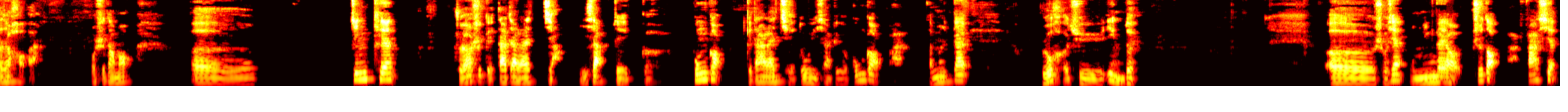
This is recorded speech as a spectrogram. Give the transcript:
大家好啊，我是大猫。呃，今天主要是给大家来讲一下这个公告，给大家来解读一下这个公告啊，咱们该如何去应对？呃，首先我们应该要知道啊，发现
